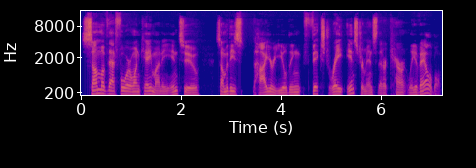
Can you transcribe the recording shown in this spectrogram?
some of that 401k money into some of these higher yielding fixed rate instruments that are currently available.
